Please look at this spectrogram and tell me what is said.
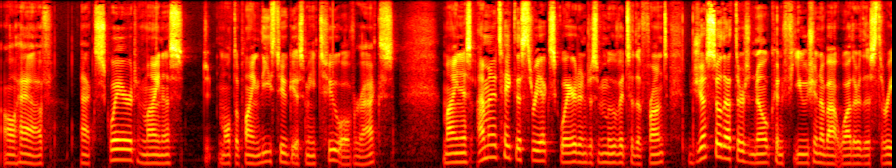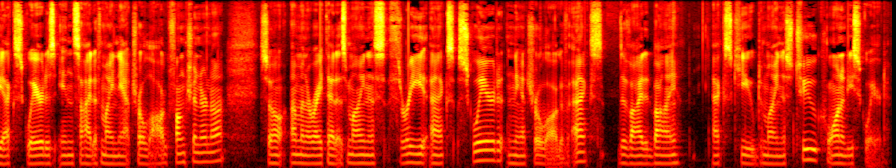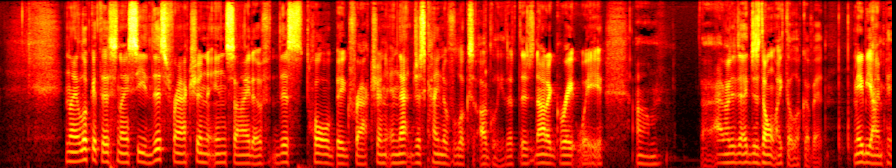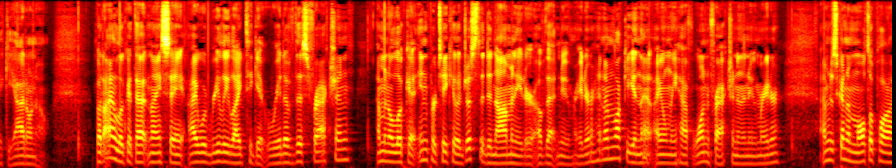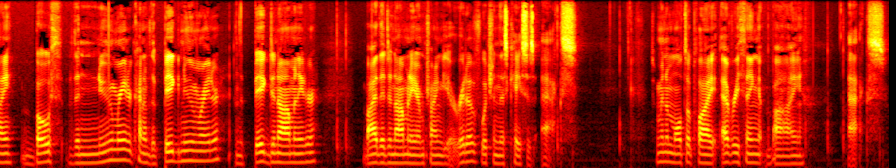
I'll have x squared minus multiplying these two gives me 2 over x minus, I'm going to take this 3x squared and just move it to the front, just so that there's no confusion about whether this 3x squared is inside of my natural log function or not. So I'm going to write that as minus 3x squared natural log of x divided by x cubed minus 2 quantity squared. And I look at this and I see this fraction inside of this whole big fraction, and that just kind of looks ugly. That there's not a great way. Um, I, I just don't like the look of it. Maybe I'm picky. I don't know. But I look at that and I say I would really like to get rid of this fraction I'm going to look at, in particular, just the denominator of that numerator, and I'm lucky in that I only have one fraction in the numerator. I'm just going to multiply both the numerator, kind of the big numerator, and the big denominator by the denominator I'm trying to get rid of, which in this case is x. So I'm going to multiply everything by x.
